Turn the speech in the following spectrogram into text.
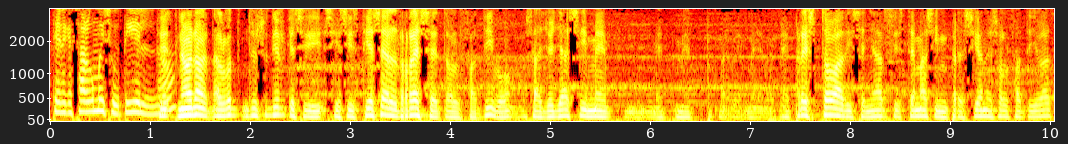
Tiene que ser algo muy sutil, ¿no? No, no, algo muy sutil que si, si existiese el reset olfativo, o sea, yo ya sí me, me, presto a diseñar sistemas, impresiones olfativas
